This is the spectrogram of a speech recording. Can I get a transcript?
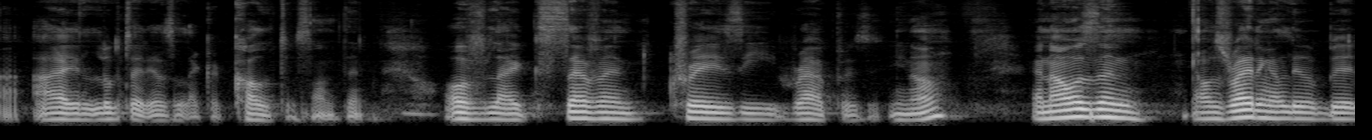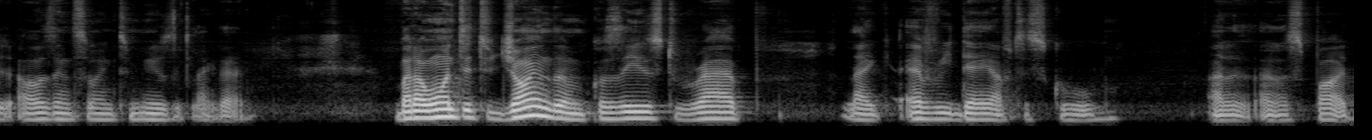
I- I looked at it as like a cult or something of like seven crazy rappers, you know? And I wasn't, I was writing a little bit. I wasn't so into music like that. But I wanted to join them because they used to rap like every day after school at a, at a spot.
